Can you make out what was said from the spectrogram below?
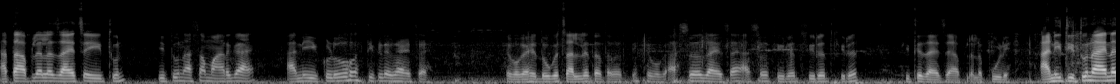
आता आपल्याला जायचं आहे इथून. इथून असा मार्ग आहे आणि इकडून तिकडे जायचं आहे. हे बघा हे दोघं चाललेत आता वरती. हे बघा असं जायचं आहे असं फिरत फिरत फिरत तिथे जायचं आहे आपल्याला पुढे. आणि तिथून आहे ना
